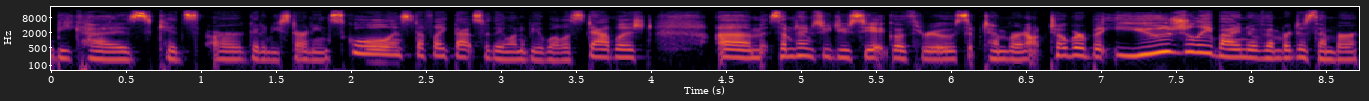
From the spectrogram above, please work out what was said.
because kids are going to be starting school and stuff like that. So they want to be well established. Um, sometimes we do see it go through September and October, but usually by November, December,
